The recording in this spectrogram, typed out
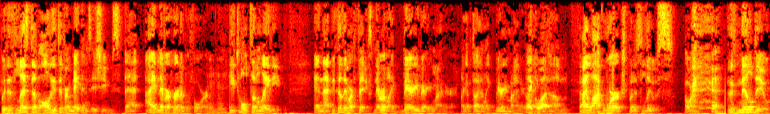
with his list of all these different maintenance issues that I had never heard of before. He told some lady. And that because they weren't fixed, they were like very, very minor. Like I'm talking like very minor. Like what? Um, my lock works, but it's loose. Or there's mildew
